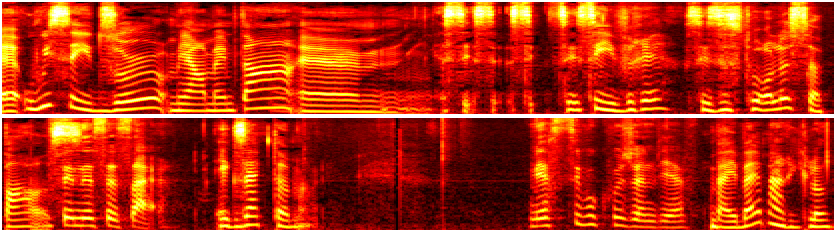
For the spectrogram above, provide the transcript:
Euh, oui, c'est dur, mais en même temps, euh, c'est vrai. Ces histoires-là se passent. C'est nécessaire. Exactement. Merci beaucoup, Geneviève. Bye bye, Marie-Claude.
